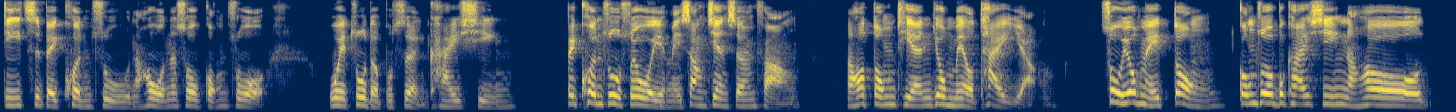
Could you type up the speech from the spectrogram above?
第一次被困住，然后我那时候工作我也做的不是很开心，被困住，所以我也没上健身房，然后冬天又没有太阳。所以我又没动，工作又不开心，然后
